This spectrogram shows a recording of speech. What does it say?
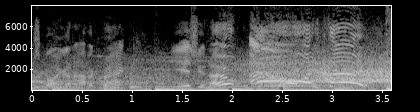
Gascoigne going to have a crack. He is, you know. Oh, I say!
